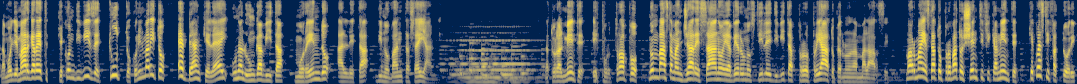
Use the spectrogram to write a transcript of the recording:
La moglie Margaret, che condivise tutto con il marito, ebbe anche lei una lunga vita, morendo all'età di 96 anni. Naturalmente e purtroppo non basta mangiare sano e avere uno stile di vita appropriato per non ammalarsi ma ormai è stato provato scientificamente che questi fattori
